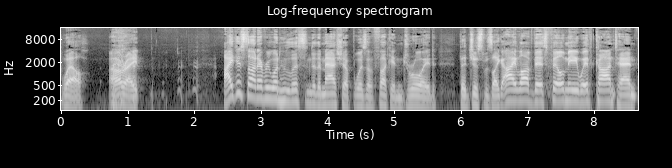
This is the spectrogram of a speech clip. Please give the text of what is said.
Well, all right. I just thought everyone who listened to the mashup was a fucking droid that just was like, I love this, fill me with content.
